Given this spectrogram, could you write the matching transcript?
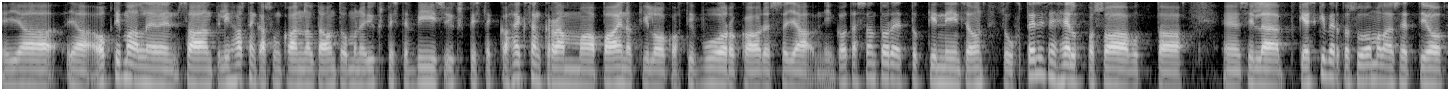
ja, ja optimaalinen saanti lihasten kasvun kannalta on tuommoinen 1,5-1,8 grammaa painokilo kohti vuorokaudessa, ja niin kuin tässä on todettukin, niin se on suhteellisen helppo saavuttaa, sillä keskiverto suomalaiset jo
